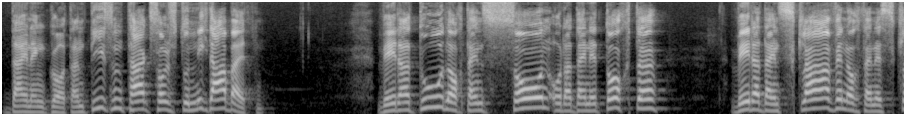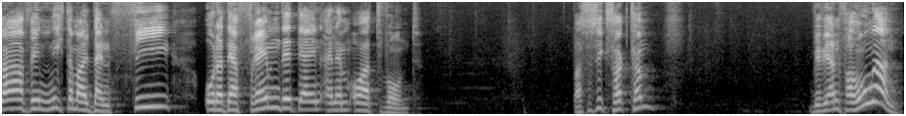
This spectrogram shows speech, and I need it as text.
deinen Gott. An diesem Tag sollst du nicht arbeiten. Weder du noch dein Sohn oder deine Tochter, weder dein Sklave noch deine Sklavin, nicht einmal dein Vieh oder der Fremde, der in einem Ort wohnt. Was sie gesagt haben? Wir werden verhungern.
